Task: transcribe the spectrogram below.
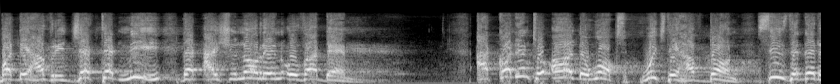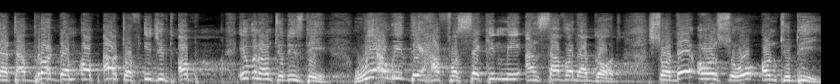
but they have rejected me that I should not reign over them according to all the works which they have done since the day that I brought them up out of Egypt up even unto this day wherewith they have forsaken me and served other gods. So they also unto thee.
